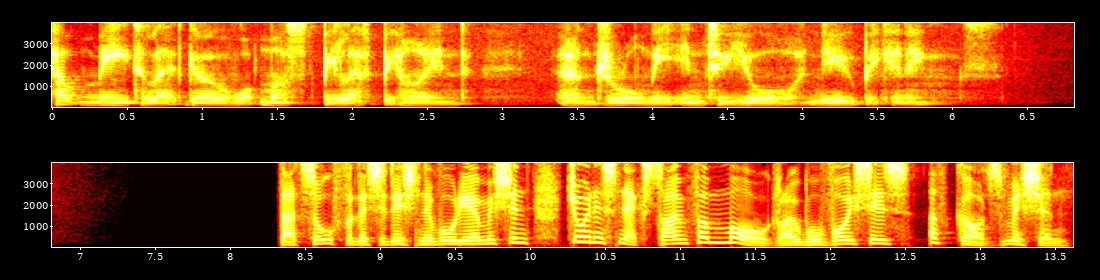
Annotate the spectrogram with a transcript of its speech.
help me to let go of what must be left behind and draw me into your new beginnings. That's all for this edition of Audio Mission. Join us next time for more global voices of God's mission.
